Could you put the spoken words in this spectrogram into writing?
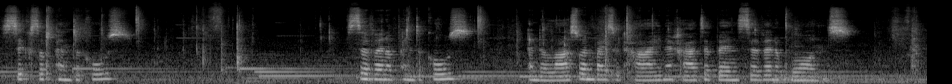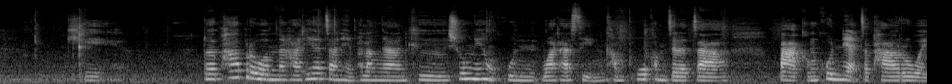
Six of Pentacles, Seven of Pentacles and the last one ใบสุดท้ายนะคะ จะเป็น Seven of Wands โอเค โดยภาพรวมนะคะที่อาจารย์เห็นพลังงานคือช่วงนี้ของคุณวาทศิลป์คำพูดคำเจรจา ปากของคุณเนี่ยจะพารวย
